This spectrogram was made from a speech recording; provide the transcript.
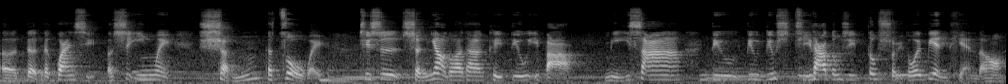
呃的的关系，而是因为神的作为。其实神要的话，他可以丢一把泥沙，丢丢丢其他东西，都水都会变甜的哈。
